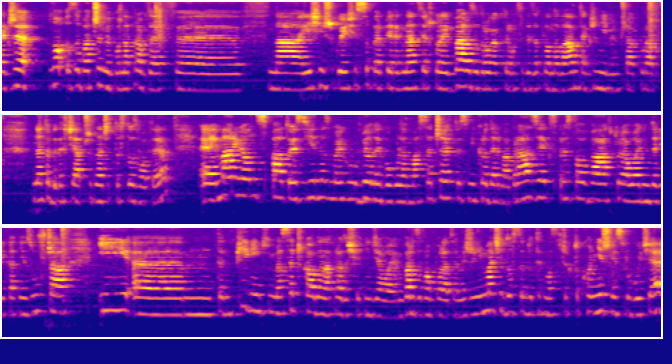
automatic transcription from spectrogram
Także no zobaczymy, bo naprawdę w, na jesień szykuje się super pielęgnacja, aczkolwiek bardzo droga, którą sobie zaplanowałam, także nie wiem, czy akurat na to będę chciała przeznaczyć to 100 zł. E, Marion Spa to jest jedna z moich ulubionych w ogóle maseczek, to jest mikrodermabrazy ekspresowa, która ładnie, delikatnie złuszcza i ten peeling i maseczka, one naprawdę świetnie działają, bardzo Wam polecam. Jeżeli macie dostęp do tych maseczek, to koniecznie spróbujcie,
